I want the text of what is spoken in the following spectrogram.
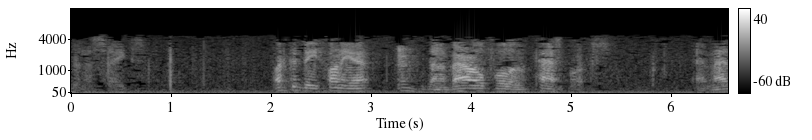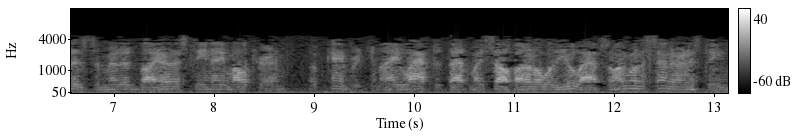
Goodness sakes. What could be funnier than a barrel full of passbooks? And that is submitted by Ernestine A. Mulkern of Cambridge. And I laughed at that myself. I don't know whether you laughed, so I'm going to send Ernestine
